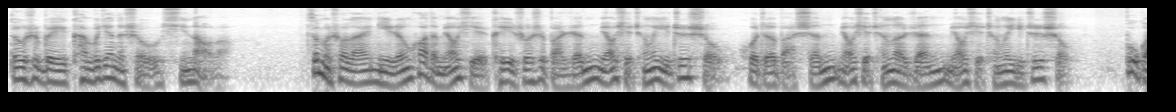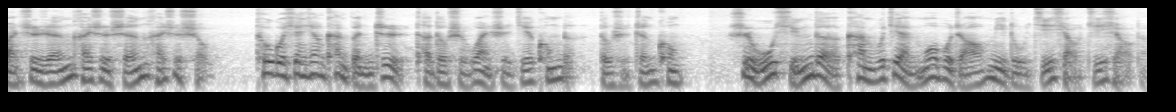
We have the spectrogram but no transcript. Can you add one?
都是被看不见的手洗脑了。这么说来，拟人化的描写可以说是把人描写成了一只手，或者把神描写成了人，描写成了一只手。不管是人还是神还是手，透过现象看本质，它都是万事皆空的，都是真空，是无形的，看不见、摸不着，密度极小极小的。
